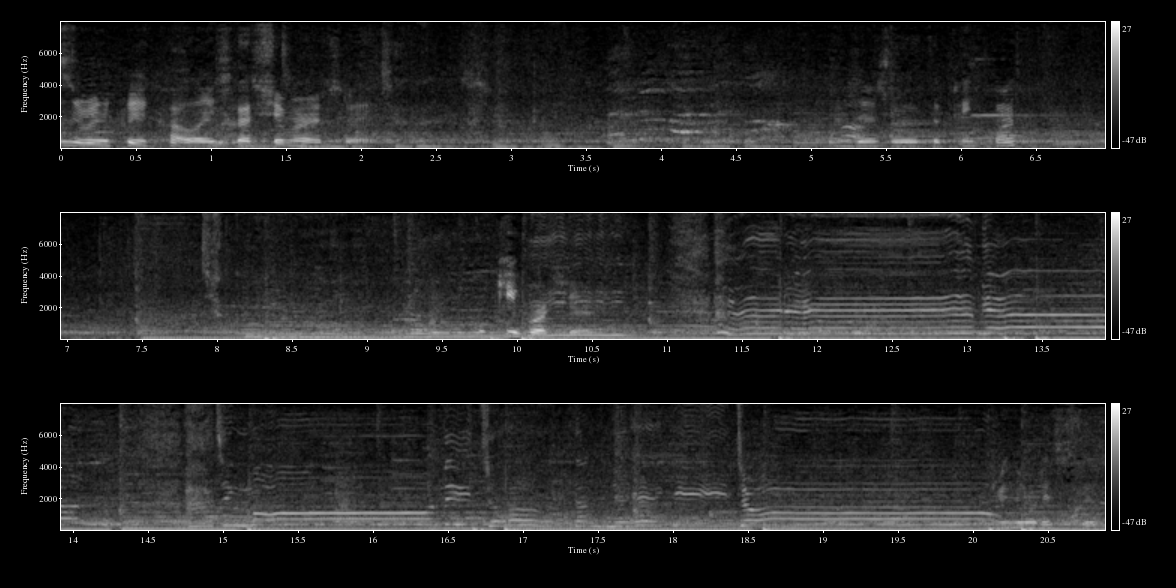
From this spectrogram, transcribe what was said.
is a really pretty color. It's got shimmer to it. And there's a, the pink one. Cookie brushes. What is this?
